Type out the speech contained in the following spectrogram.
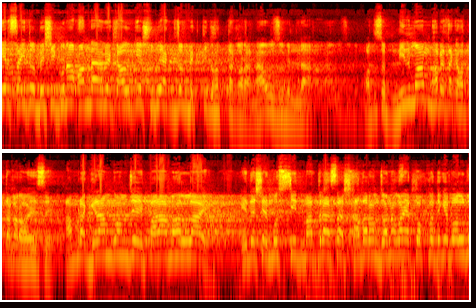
এর চাইতেও বেশি গুণা অন্যায়ভাবে কাউকে শুধু একজন ব্যক্তিকে হত্যা করা। নাউজুবিল্লাহ। অথচ নির্মমভাবে তাকে হত্যা করা হয়েছে। আমরা গ্রামগঞ্জে, পাড়া মহল্লায় এদেশের মসজিদ, মাদ্রাসা, সাধারণ জনগণের পক্ষ থেকে বলব,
